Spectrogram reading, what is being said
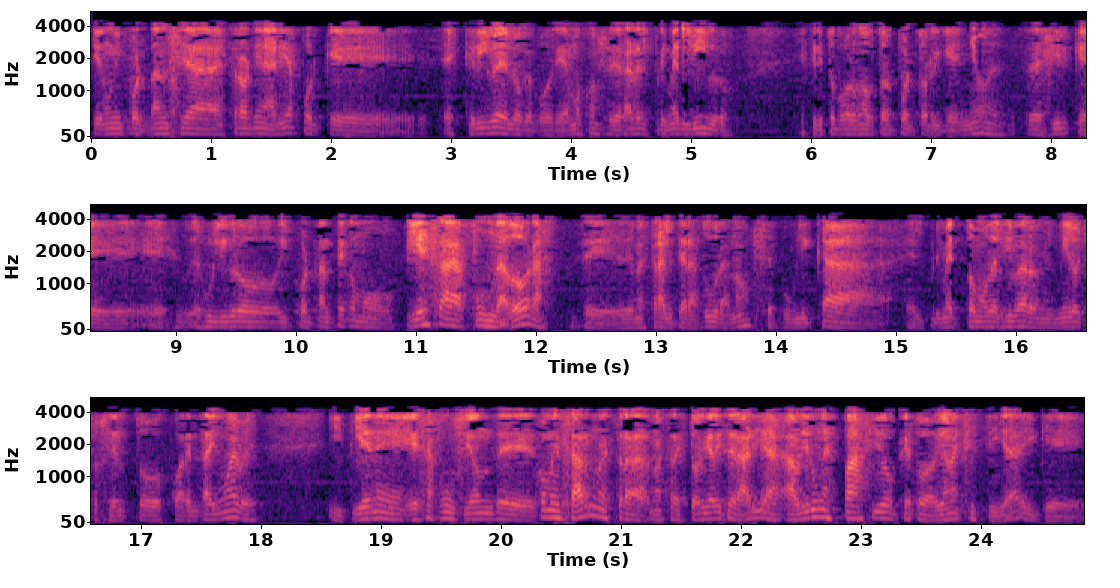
tiene una importancia extraordinaria porque escribe lo que podríamos considerar el primer libro escrito por un autor puertorriqueño, es decir, que es, un libro importante como pieza fundadora de, nuestra literatura, ¿no? Se publica el primer tomo del Jíbaro en el 1849 y tiene esa función de comenzar nuestra, nuestra historia literaria, abrir un espacio que todavía no existía y que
